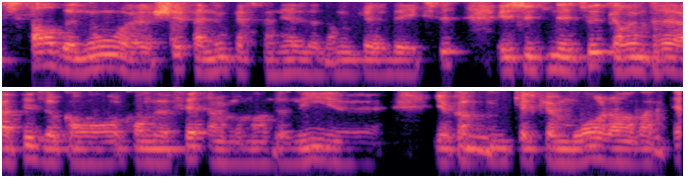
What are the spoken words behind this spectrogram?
qui sort de nos chiffres à nous personnels, donc de XFIT. Et c'est une étude quand même très rapide qu'on a faite à un moment donné, il y a comme quelques mois là, en tant que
